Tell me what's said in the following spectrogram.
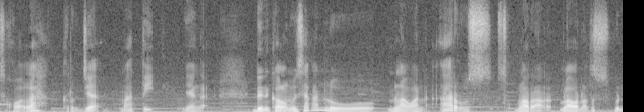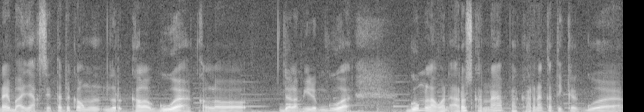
sekolah kerja mati ya nggak? Dan kalau misalkan lu melawan arus melawan melawan arus sebenarnya banyak sih. Tapi kalau menurut kalau gua kalau dalam hidup gua gua melawan arus karena apa? Karena ketika gua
